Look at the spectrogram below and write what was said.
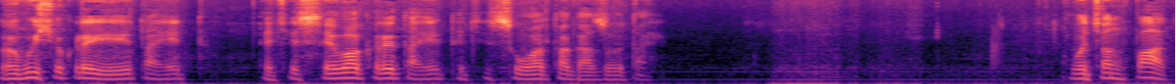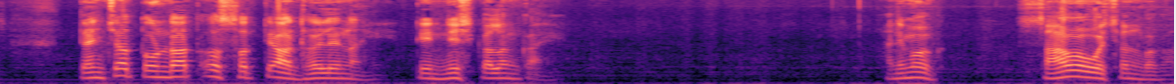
प्रभूशकडे येत आहेत त्याची सेवा करीत आहेत त्याची सुवार्ता गाजवत आहेत. वचन पाच त्यांच्या तोंडात असत्य आढळले नाही ते निष्कलंक आहे आणि मग सहावं वचन बघा.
